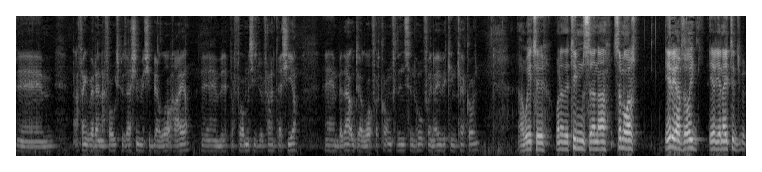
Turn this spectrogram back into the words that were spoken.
Um, I think we're in a false position. We should be a lot higher um, with the performances we've had this year. Um, but that will do a lot for confidence, and hopefully now we can kick on. Away to one of the teams in a similar area of the league, Ayr United,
